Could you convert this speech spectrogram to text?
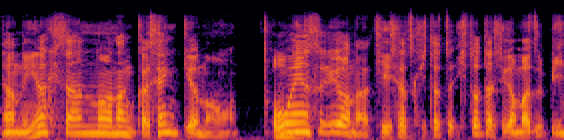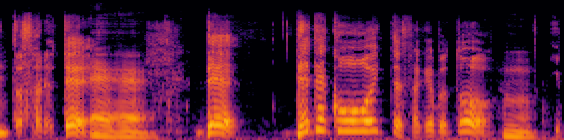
あの猪木さんのなんか選挙の応援するような T シャツ着た人たちがまずビンタされて、ええで、出てこいって叫ぶと、ええうん。一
